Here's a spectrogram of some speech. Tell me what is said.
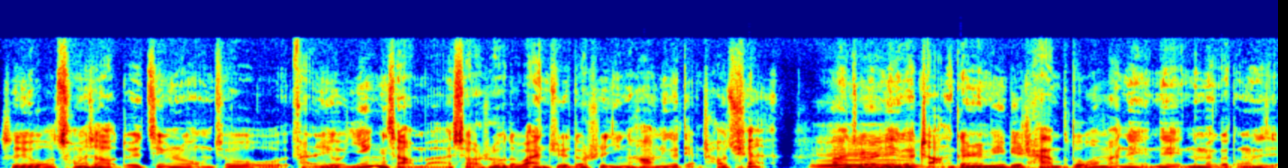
所以我从小对金融就反正有印象吧。小时候的玩具都是银行那个点钞券啊，就是那个长得跟人民币差不多嘛，那那那么个东西。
